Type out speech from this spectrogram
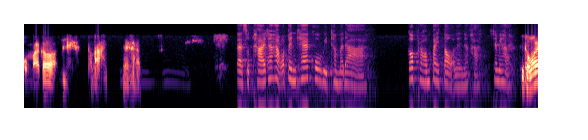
ผมว่าก็เหนื่อยตลาดนะครับ แต่สุดท้ายถ้าหากว่าเป็นแค่โควิดธรรมดา ก็พร้อมไปต่อเลยนะคะ ใช่ไหมคะคือคำว่า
